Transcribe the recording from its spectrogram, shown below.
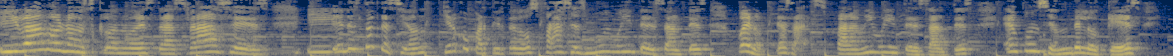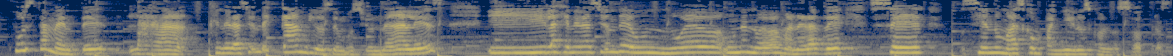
Y vámonos con nuestras frases. Y en esta ocasión quiero compartirte dos frases muy, muy interesantes. Bueno, ya sabes, para mí muy interesantes en función de lo que es justamente la generación de cambios emocionales y la generación de un una nueva manera de ser siendo más compañeros con los otros.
